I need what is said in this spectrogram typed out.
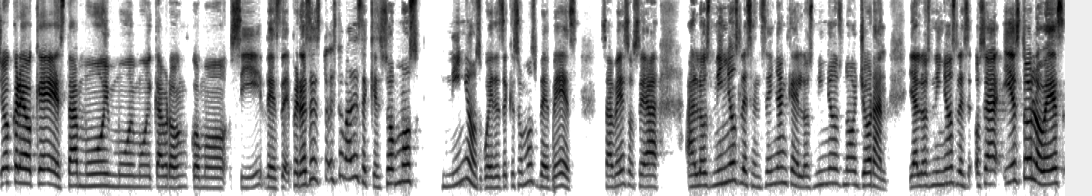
Yo creo que está muy, muy, muy cabrón, como sí, desde, pero es esto, esto va desde que somos niños, güey, desde que somos bebés, ¿sabes? O sea, a los niños les enseñan que los niños no lloran y a los niños les, o sea, y esto lo ves,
